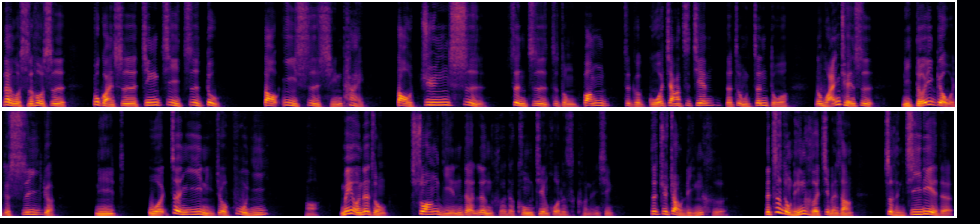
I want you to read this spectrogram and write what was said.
那个时候是不管是经济制度，到意识形态，到军事，甚至这种帮这个国家之间的这种争夺，那完全是你得一个我就失一个，你我正一你就负一，哦，没有那种双赢的任何的空间或者是可能性，这就叫零和。那这种零和基本上是很激烈的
